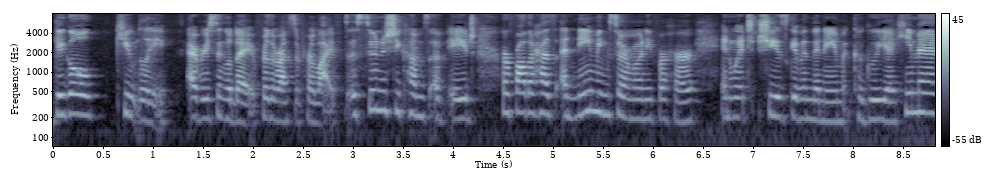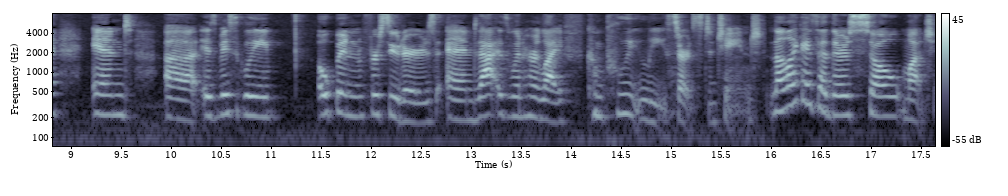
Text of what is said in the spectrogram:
giggle cutely every single day for the rest of her life. As soon as she comes of age, her father has a naming ceremony for her in which she is given the name Kaguya Hime and uh, is basically open for suitors and that is when her life completely starts to change. Now like I said there's so much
